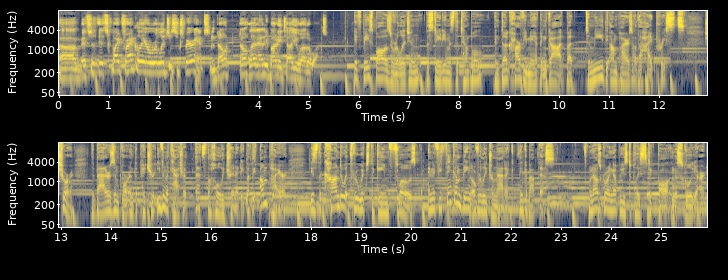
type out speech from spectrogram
Um, it's it's quite frankly a religious experience, and don't don't let anybody tell you otherwise. If baseball is a religion, the stadium is the temple, and Doug Harvey may have been God, but to me, the umpires are the high priests. Sure, the batter is important, the pitcher, even the catcher, that's the Holy Trinity, but the umpire is the conduit through which the game flows. And if you think I'm being overly dramatic, think about this. When I was growing up, we used to play stickball in the schoolyard.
